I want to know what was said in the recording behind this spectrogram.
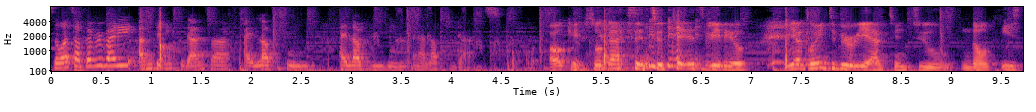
So what's up, everybody? I'm Denise dancer. I love food. I love reading, and I love to dance. Of course. Okay, so guys, in today's video, we are going to be reacting to Northeast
